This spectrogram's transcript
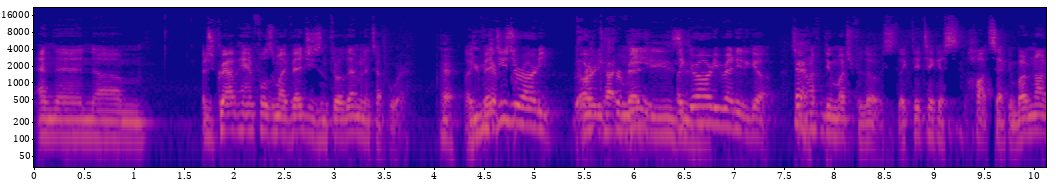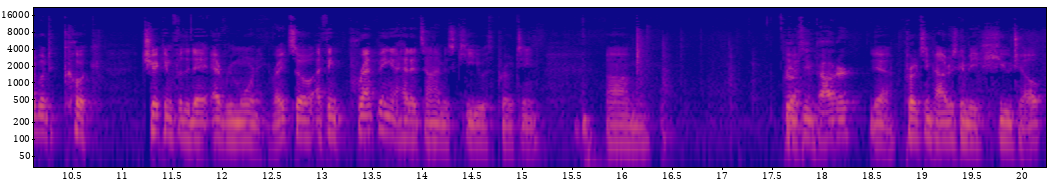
and then um, I just grab handfuls of my veggies and throw them in a Tupperware. Yeah. Like You can get veggies are already already for me. Like they're already ready to go, so Yeah. I don't have to do much for those. Like they take a hot second, but I'm not about to cook chicken for the day every morning, right? So I think prepping ahead of time is key with protein. Protein powder, Yeah, protein powder is going to be a huge help.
